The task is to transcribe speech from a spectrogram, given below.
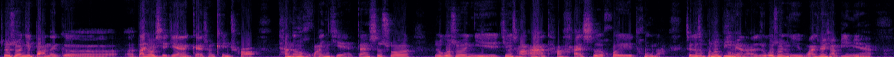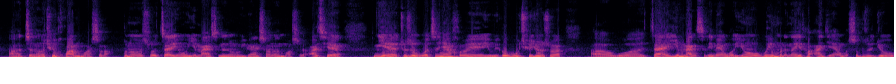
就是说你把那个呃大小写键改成 Control，它能缓解，但是说如果说你经常按，它还是会痛的，这个是不能避免的。如果说你完全想避免。啊，只能去换模式了，不能说再用 Emacs 那种原生的模式。而且，你也就是我之前会有一个误区，就是说，呃，我在 Emacs 里面我用 Vim 的那一套按键，我是不是就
